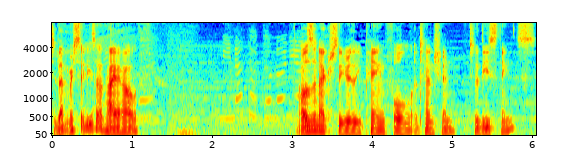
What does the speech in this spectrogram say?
Did that Mercedes have high health? I wasn't actually really paying full attention to these things.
